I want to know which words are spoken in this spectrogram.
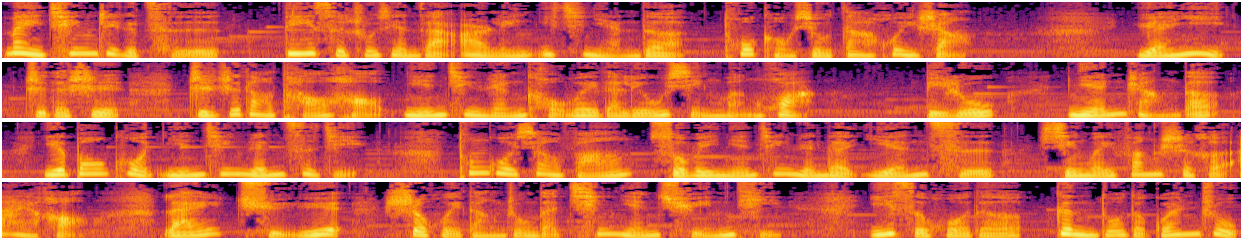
媚青这个词第一次出现在二零一七年的脱口秀大会上，原意指的是只知道讨好年轻人口味的流行文化，比如年长的，也包括年轻人自己。通过效仿所谓年轻人的言辞、行为方式和爱好，来取悦社会当中的青年群体，以此获得更多的关注，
